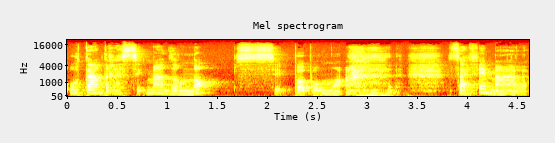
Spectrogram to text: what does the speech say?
Autant drastiquement dire non, c'est pas pour moi. ça fait mal.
